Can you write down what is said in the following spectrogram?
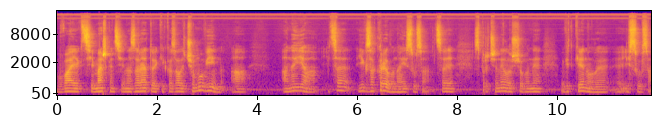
Буває, як ці мешканці Назарету, які казали, чому він, а, а не я. І це їх закрило на Ісуса. Це спричинило, що вони відкинули е, Ісуса.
